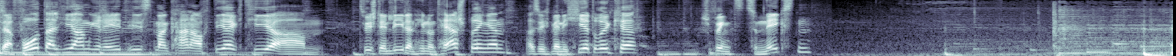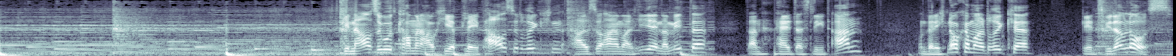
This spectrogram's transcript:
Der Vorteil hier am Gerät ist, man kann auch direkt hier ähm, zwischen den Liedern hin und her springen. Also ich, wenn ich hier drücke, springt es zum nächsten. Genauso gut kann man auch hier Play Pause drücken, also einmal hier in der Mitte, dann hält das Lied an und wenn ich noch einmal drücke, geht es wieder los.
